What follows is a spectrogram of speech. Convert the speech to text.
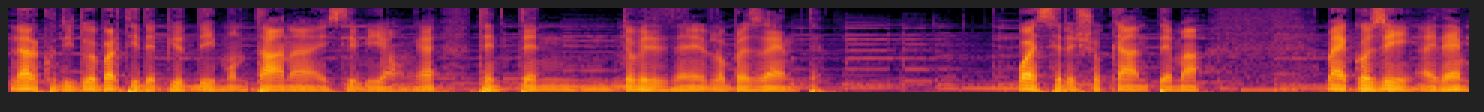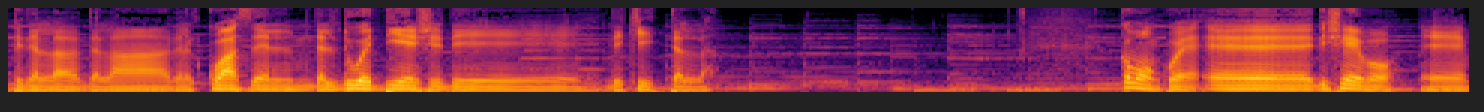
l'arco di due partite più di Montana e Steve Young. Eh. Ten, ten, dovete tenerlo presente. Può essere scioccante, ma, ma è così ai tempi della, della, del, quasi, del, del 2-10 di, di Kittel. Comunque, eh, dicevo, eh,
